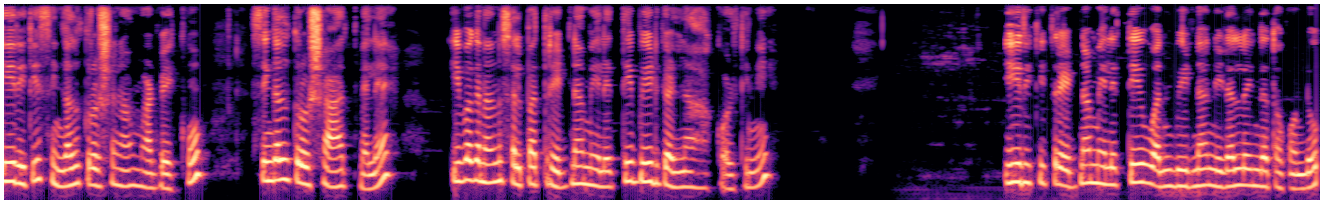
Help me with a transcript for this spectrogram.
ಈ ರೀತಿ ಸಿಂಗಲ್ ಕ್ರೋಶನ ಮಾಡಬೇಕು. ಸಿಂಗಲ್ ಕ್ರೋಶ ಆದಮೇಲೆ ಇವಾಗ ನಾನು ಸ್ವಲ್ಪ ಥ್ರೆಡ್ನ ಮೇಲೆತ್ತಿ ಬೀಡ್ಗಳನ್ನ ಹಾಕ್ಕೊಳ್ತೀನಿ ಈ ರೀತಿ ಥ್ರೆಡ್ನ ಮೇಲೆತ್ತಿ ಒಂದು ಬೀಡನ್ನ ನಿಡಲಿಂದ ತಗೊಂಡು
